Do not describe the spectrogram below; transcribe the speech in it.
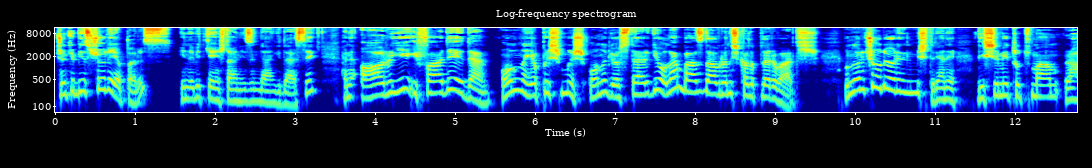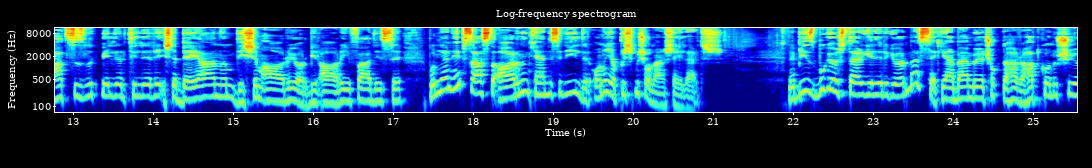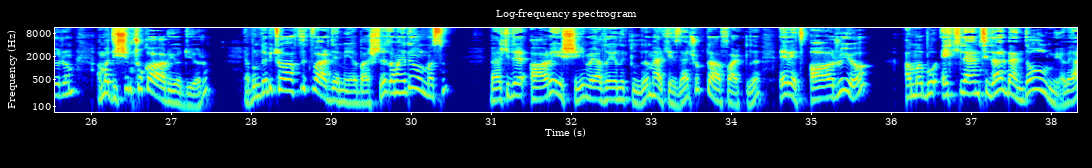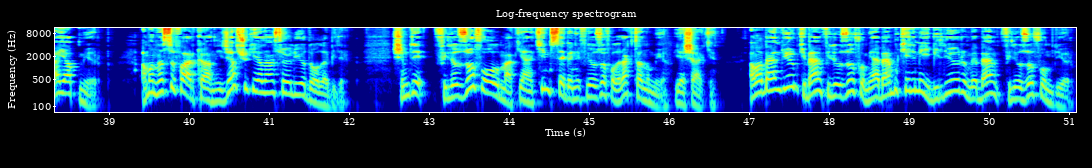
Çünkü biz şöyle yaparız. Yine Wittgenstein izinden gidersek. Hani ağrıyı ifade eden, onunla yapışmış, onu gösterge olan bazı davranış kalıpları vardır. Bunların çoğu da öğrenilmiştir. Yani dişimi tutmam, rahatsızlık belirtileri, işte beyanım, dişim ağrıyor, bir ağrı ifadesi. Bunların hepsi aslında ağrının kendisi değildir. Ona yapışmış olan şeylerdir. Ve biz bu göstergeleri görmezsek yani ben böyle çok daha rahat konuşuyorum ama dişim çok ağrıyor diyorum. Ya bunda bir tuhaflık var demeye başlarız ama neden olmasın? Belki de ağrı eşiğim veya dayanıklılığım herkesten çok daha farklı. Evet ağrıyor ama bu eklentiler bende olmuyor veya yapmıyorum. Ama nasıl farkı anlayacağız? Çünkü yalan söylüyor da olabilirim. Şimdi filozof olmak yani kimse beni filozof olarak tanımıyor yaşarken. Ama ben diyorum ki ben filozofum. Yani ben bu kelimeyi biliyorum ve ben filozofum diyorum.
